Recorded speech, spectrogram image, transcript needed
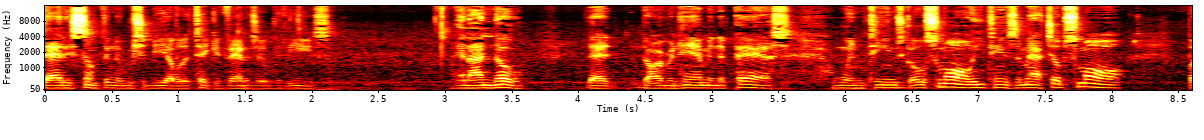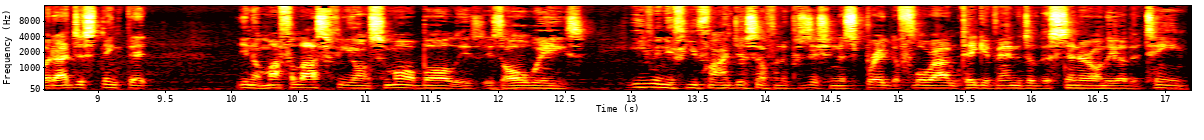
that is something that we should be able to take advantage of with ease. And I know that Darvin Ham in the past, when teams go small, he tends to match up small. But I just think that, you know, my philosophy on small ball is, is always, even if you find yourself in a position to spread the floor out and take advantage of the center on the other team,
